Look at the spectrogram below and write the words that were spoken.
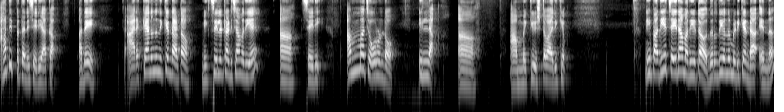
അതിപ്പം തന്നെ ശരിയാക്കാം. അതെ അരയ്ക്കാനൊന്നും നിൽക്കണ്ട കേട്ടോ. മിക്സിയിലിട്ട് അടിച്ചാൽ മതിയേ. ആ ശരി. അമ്മ ചോറുണ്ടോ? ഇല്ല. ആ അമ്മയ്ക്കും ഇഷ്ടമായിരിക്കും. നീ പതിയെ ചെയ്താൽ മതി കേട്ടോ. ധൃതിയൊന്നും പിടിക്കണ്ട എന്ന്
